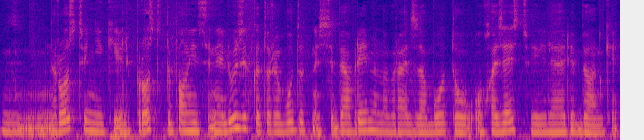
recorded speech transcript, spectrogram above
родственники или просто дополнительные люди, которые будут на себя временно брать заботу о хозяйстве или о ребенке.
